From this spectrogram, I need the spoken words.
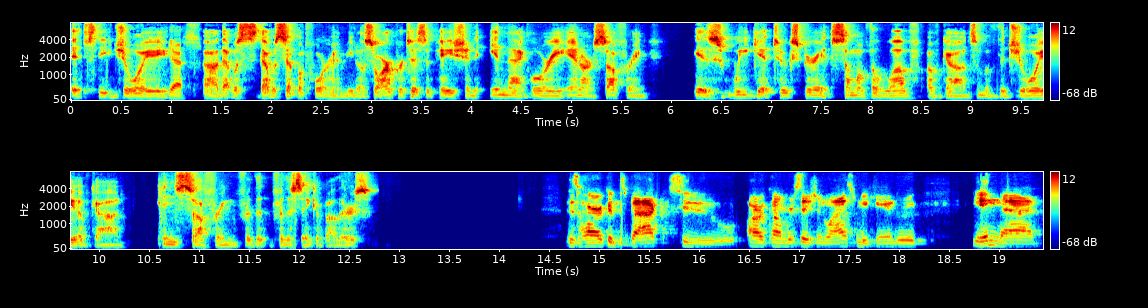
It's the joy yes. uh, that was that was set before Him. You know, so our participation in that glory, in our suffering, is we get to experience some of the love of God, some of the joy of God in suffering for the for the sake of others. This harkens back to our conversation last week, Andrew, in that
